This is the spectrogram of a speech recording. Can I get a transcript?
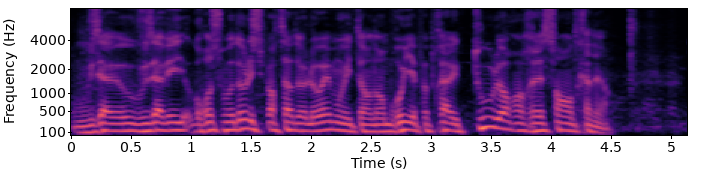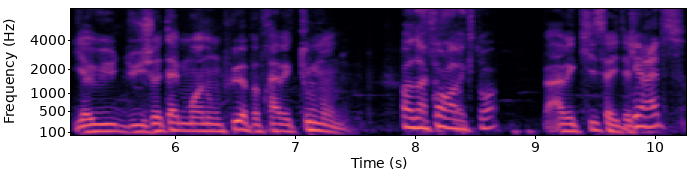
Vous avez, vous avez, grosso modo, les supporters de l'OM ont été en embrouille à peu près avec tous leurs récents entraîneurs. Il y a eu du je t'aime moi non plus à peu près avec tout le monde. Pas d'accord avec toi. Bah, Avec qui ça a été Guéretz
